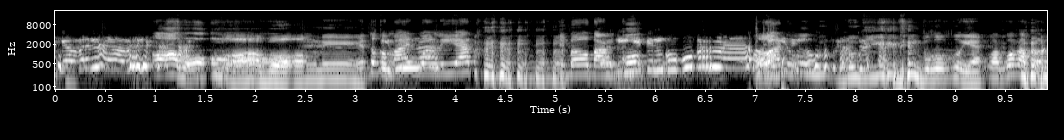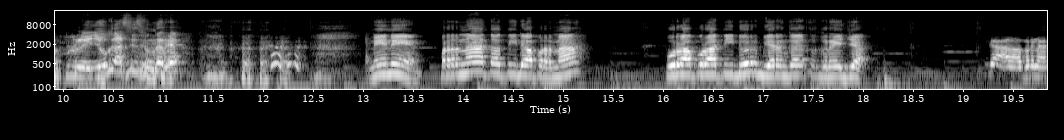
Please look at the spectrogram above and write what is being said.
Nggak pernah nggak pernah. Oh, bohong. Wah, bohong nih. Itu kemarin gua lihat di bawah bangku. Gigitin kuku pernah. Oh, Gigitin aduh. kuku. Gue gigitin bukuku ya. Wah, gua nggak perlu peduli juga sih sebenarnya. Nih nih, pernah atau tidak pernah pura-pura tidur biar enggak ke gereja? Nggak nggak pernah.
